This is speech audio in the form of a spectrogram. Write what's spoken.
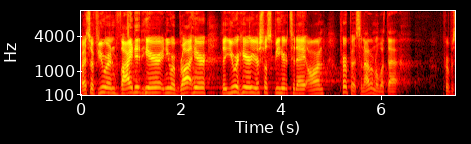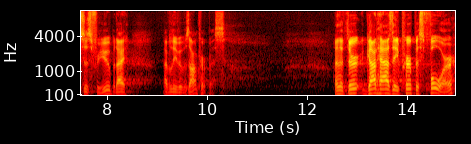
Right? So if you were invited here and you were brought here, that you were here, you're supposed to be here today on purpose. And I don't know what that purpose is for you, but I, I believe it was on purpose and that there, God has a purpose for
